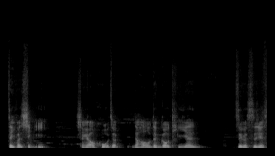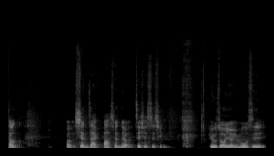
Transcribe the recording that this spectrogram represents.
这份心意，想要活着，然后能够体验这个世界上呃现在发生的这些事情，比如说有一幕是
